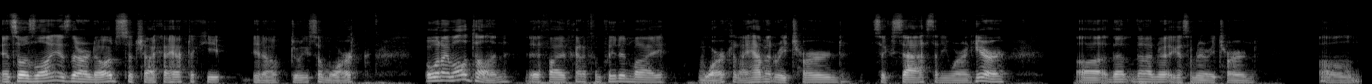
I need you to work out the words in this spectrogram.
And so as long as there are nodes to check, I have to keep, you know, doing some work. But when I'm all done, if I've kind of completed my work and I haven't returned success anywhere in here, uh, then, then I'm, I guess I'm going to return um,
